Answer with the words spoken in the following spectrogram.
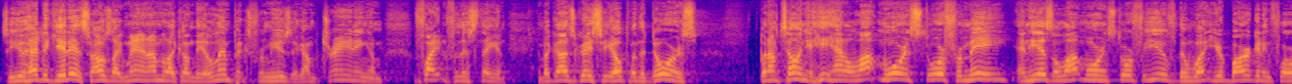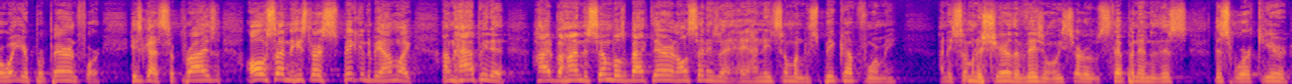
So you had to get in. So I was like, man, I'm like on the Olympics for music. I'm training, I'm fighting for this thing. And, and by God's grace, He opened the doors. But I'm telling you, he had a lot more in store for me, and he has a lot more in store for you than what you're bargaining for or what you're preparing for. He's got surprises. All of a sudden, he starts speaking to me. I'm like, I'm happy to hide behind the cymbals back there. And all of a sudden, he's like, hey, I need someone to speak up for me. I need someone to share the vision. When we started stepping into this, this work here.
